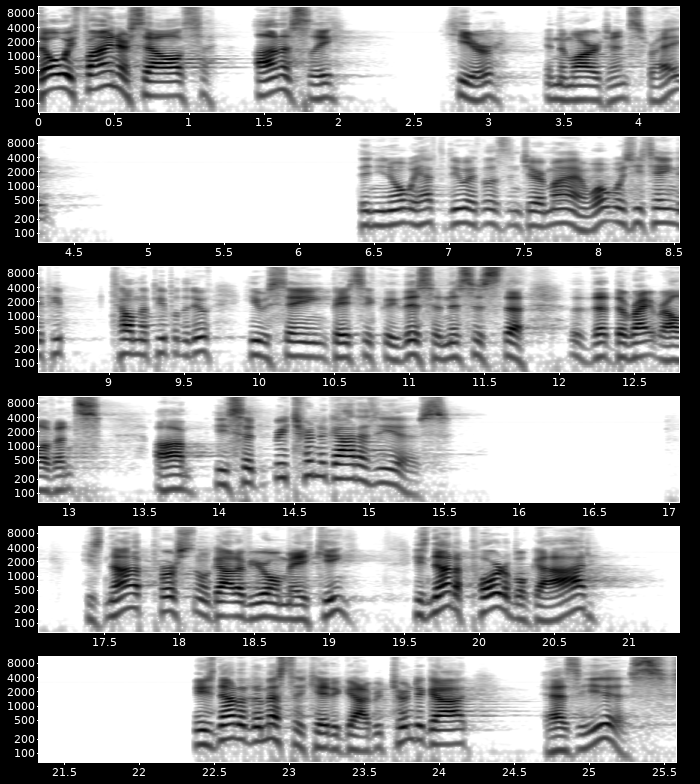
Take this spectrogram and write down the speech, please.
though we find ourselves, honestly, here in the margins, right? Then you know what we have to do with listen to Jeremiah. What was he saying to people, telling the people to do? He was saying basically this, and this is the, the, the right relevance. Um, he said, return to God as he is. He's not a personal God of your own making. He's not a portable God. He's not a domesticated God. Return to God as he is.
